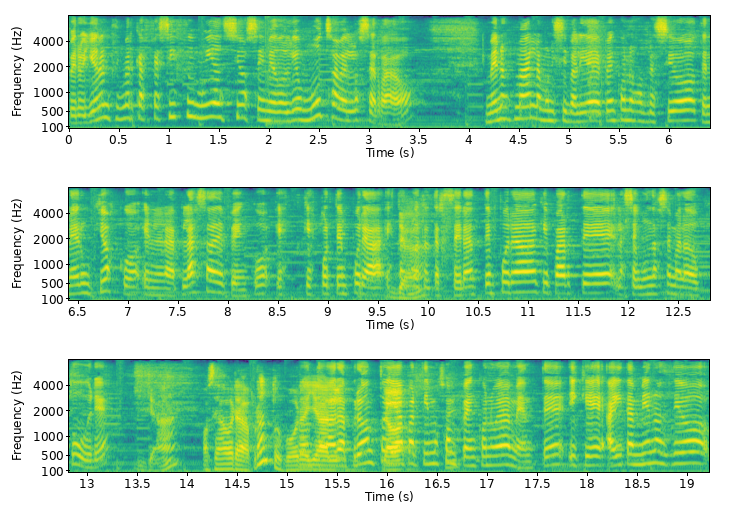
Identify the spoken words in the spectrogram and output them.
Pero yo en el primer café sí fui muy ansiosa y me dolió mucho haberlo cerrado. Menos mal, la municipalidad de Penco nos ofreció tener un kiosco en la plaza de Penco, que es por temporada. Esta Ya. es nuestra tercera temporada que parte la segunda semana de octubre. ¿Ya? O sea, ahora pronto, pues ahora Pronto, ya... ahora pronto la- ya partimos sí. con Penco nuevamente y que ahí también nos dio,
